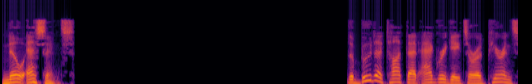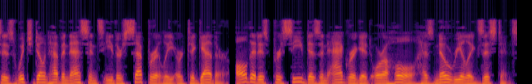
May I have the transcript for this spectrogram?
no essence. The Buddha taught that aggregates are appearances which don't have an essence either separately or together, all that is perceived as an aggregate or a whole has no real existence.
